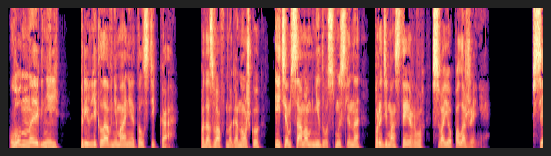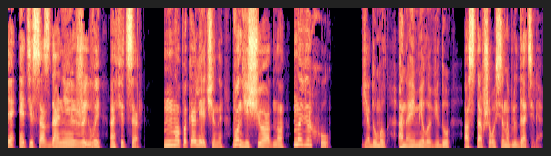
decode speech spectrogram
Лунная гниль привлекла внимание толстяка, подозвав многоножку и тем самым недвусмысленно продемонстрировав свое положение. «Все эти создания живы, офицер, но покалечены. Вон еще одно, наверху». Я думал, она имела в виду оставшегося наблюдателя,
